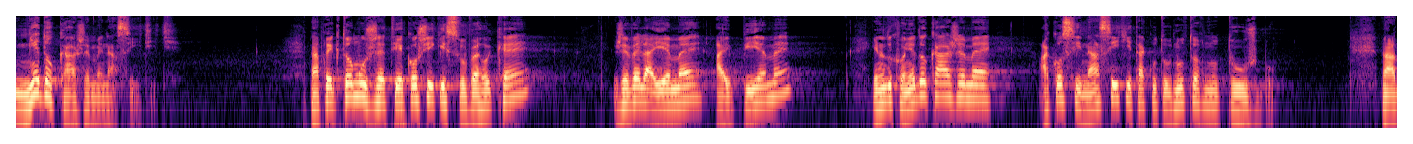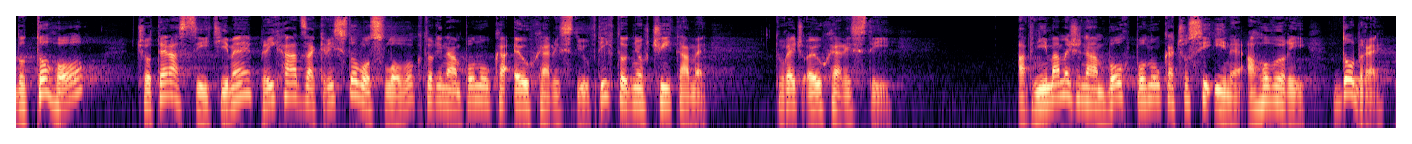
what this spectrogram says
nedokážeme nasítiť. Napriek tomu, že tie košíky sú veľké, že veľa jeme, aj pijeme, jednoducho nedokážeme ako si nasítiť takú tú vnútornú túžbu. No a do toho, čo teraz cítime, prichádza Kristovo slovo, ktorý nám ponúka Eucharistiu. V týchto dňoch čítame tú reč o Eucharistii. A vnímame, že nám Boh ponúka čosi iné a hovorí, dobre,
